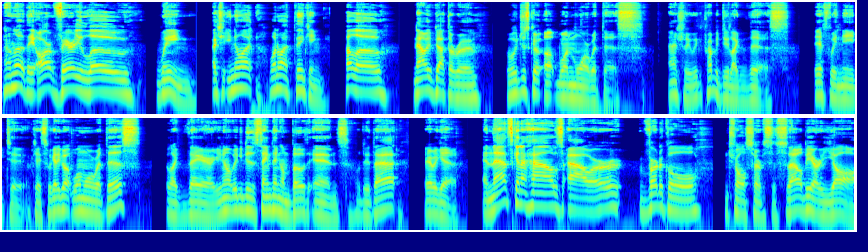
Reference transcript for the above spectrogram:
I don't know. They are very low wing. Actually, you know what? What am I thinking? Hello. Now we've got the room. We'll just go up one more with this. Actually, we could probably do like this if we need to. Okay, so we got to go up one more with this. Like there. You know what? We can do the same thing on both ends. We'll do that. There we go. And that's going to house our vertical control surfaces. So that'll be our yaw.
